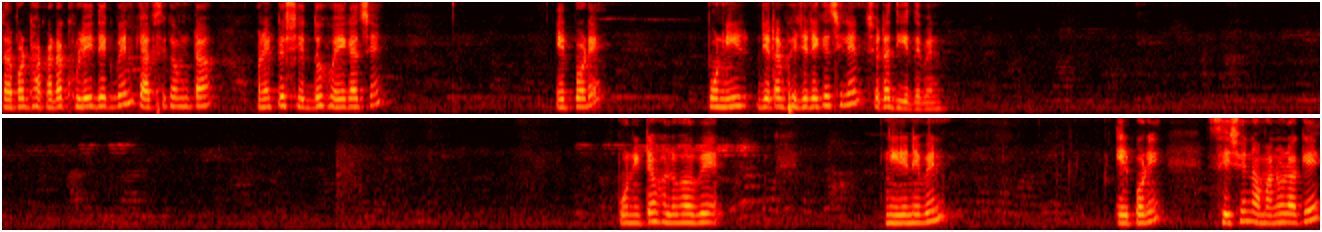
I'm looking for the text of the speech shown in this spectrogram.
তারপর ঢাকাটা খুলেই দেখবেন ক্যাপসিকামটা অনেকটা সেদ্ধ হয়ে গেছে। এরপরে পনির যেটা ভেজে রেখেছিলেন সেটা দিয়ে দেবেন। পনিরটা ভালোভাবে নেড়ে নেবেন। এরপরে শেষে নামানোর আগে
